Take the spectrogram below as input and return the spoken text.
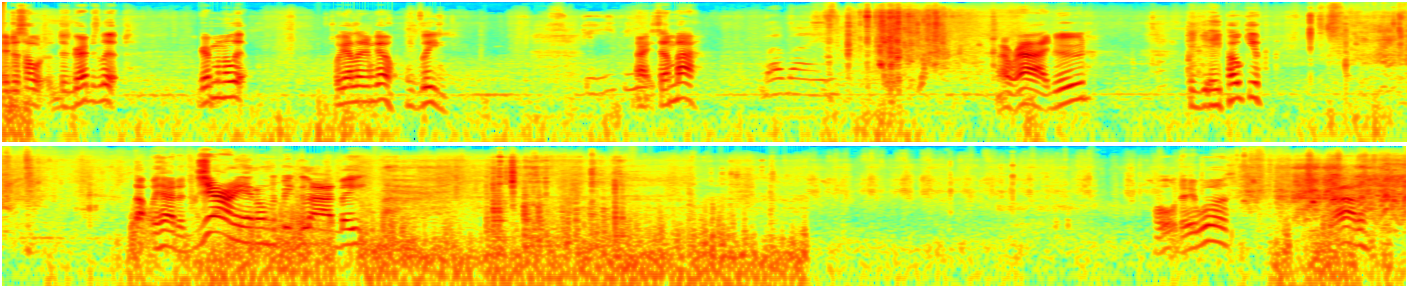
Here, just hold. Just grab his lips. Grab him on the lip. We gotta let him go. He's bleeding. All right, tell him bye. Bye bye. All right, dude. He, he poke you? Thought we had a giant on the big glide bait. Oh, there he was. Got him.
